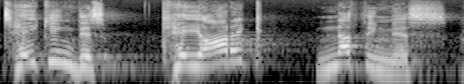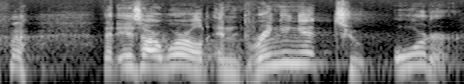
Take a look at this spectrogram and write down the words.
taking this chaotic nothingness that is our world and bringing it to order.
